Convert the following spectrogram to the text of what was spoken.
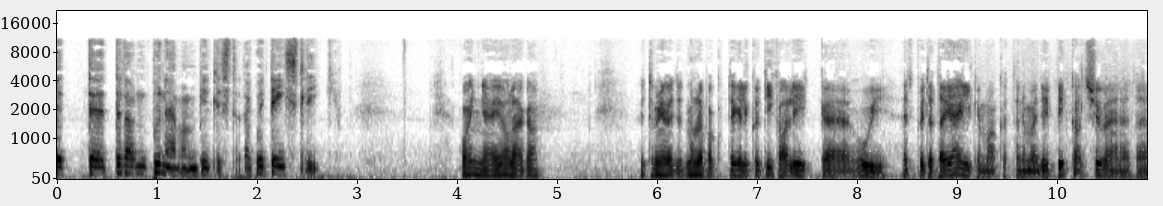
et teda on põnevam pildistada kui teist liiki? on ja ei ole ka. ütleme niimoodi, et mulle pakub tegelikult iga liik äh, huvi, et kui teda jälgima hakata niimoodi pikalt süveneda,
